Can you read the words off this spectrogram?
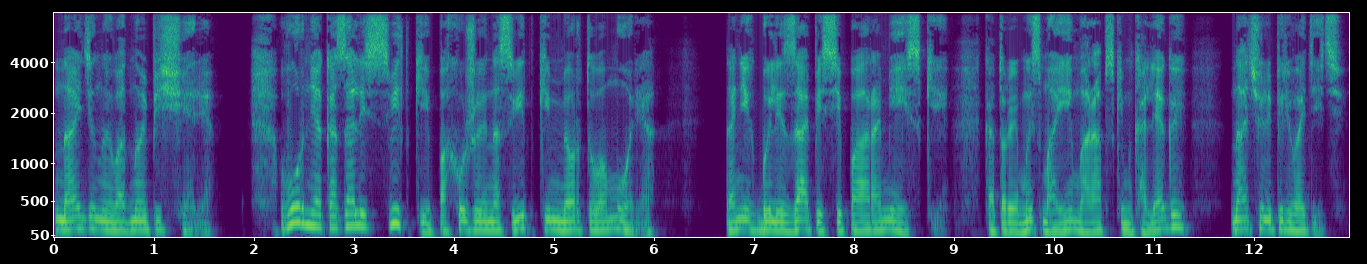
найденную в одной пещере. В урне оказались свитки, похожие на свитки Мертвого моря. На них были записи по-арамейски, которые мы с моим арабским коллегой начали переводить.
